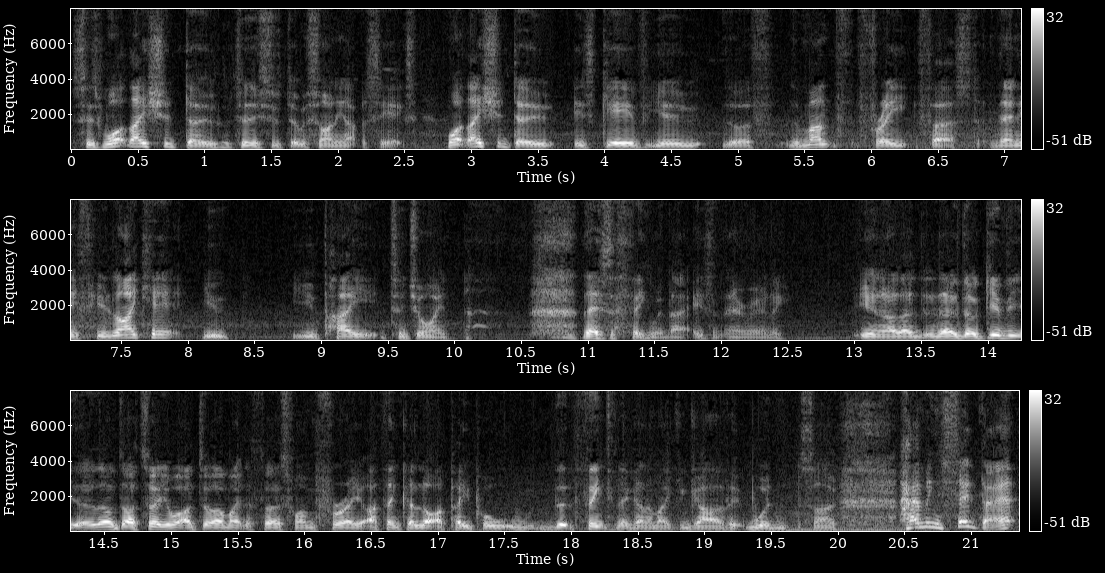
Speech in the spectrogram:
says what they should do, so this is do with signing up to CX, what they should do is give you the, the month free first. Then if you like it, you, you pay to join. There's a thing with that, isn't there, really? You know, they, will give you, they'll, I'll tell you what I'll do, I'll make the first one free. I think a lot of people that think they're going to make a go of it wouldn't. So, having said that,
